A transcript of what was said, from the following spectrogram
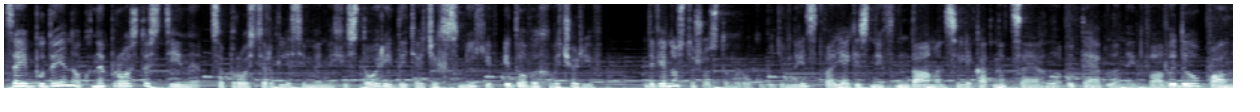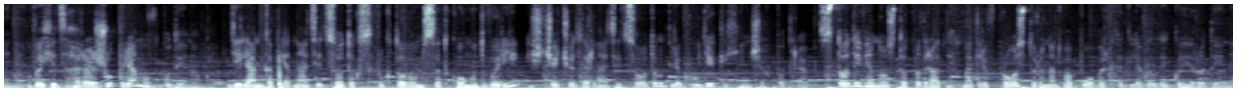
Цей будинок не просто стіни, це простір для сімейних історій, дитячих сміхів і довгих вечорів. 96-го року будівництва, якісний фундамент, силікатна цегла, утеплений, два види опалення, вихід з гаражу прямо в будинок, ділянка 15 соток з фруктовим садком у дворі і ще 14 соток для будь-яких інших потреб, 190 квадратних метрів простору на два поверхи для великої родини.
